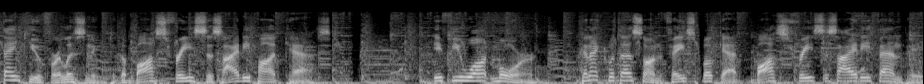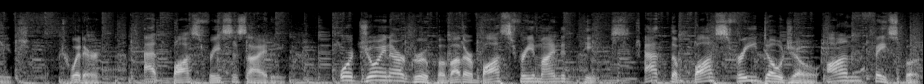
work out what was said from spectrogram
Thank you for listening to the Boss Free Society podcast. If you want more, connect with us on Facebook at Boss Free Society fan page, Twitter at Boss Free Society, or join our group of other boss free minded peeps at the Boss Free Dojo on Facebook.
